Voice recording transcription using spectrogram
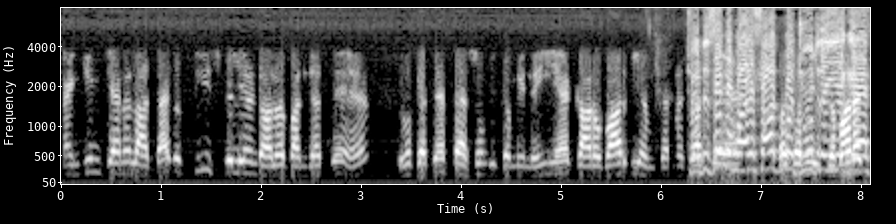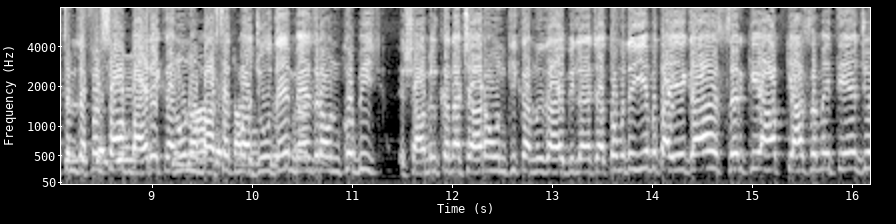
بینکنگ چینل آتا ہے تو تیس بلین ڈالر بن جاتے ہیں۔ تو وہ کہتے ہیں پیسوں کی کمی نہیں ہے کاروبار بھی ہم کرنا چودھری چاہتے صاحب ہیں۔ ہمارے ساتھ بس ہمیں موجود گا ضمانت ایس ایم ظفر صاحب ماہر قانون ہمارے ساتھ قانون موجود ہیں میں ذرا ان کو بھی شامل کرنا چاہ رہا ہوں ان کی قانونی رائے بھی لینا چاہتا ہوں۔ مجھے یہ بتائیے گا سر کہ آپ کیا سمجھتے ہیں جو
